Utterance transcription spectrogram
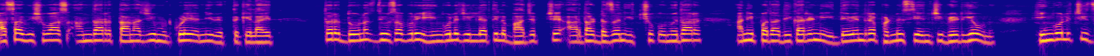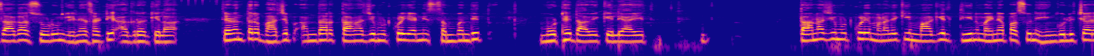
असा विश्वास आमदार तानाजी मुटकुळे यांनी व्यक्त केला आहे. तर दोनच दिवसापूर्वी हिंगोली जिल्ह्यातील भाजपचे अर्धा डझन इच्छुक उमेदवार आणि पदाधिकाऱ्यांनी देवेंद्र फडणवीस यांची भेट घेऊन हिंगोलीची जागा सोडून घेण्यासाठी आग्रह केला. त्यानंतर भाजप आमदार तानाजी मुटकुळे यांनी संबंधित मोठे दावे केले आहेत. तानाजी मुटकुळे म्हणाले की मागील तीन महिन्यापासून हिंगोलीच्या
